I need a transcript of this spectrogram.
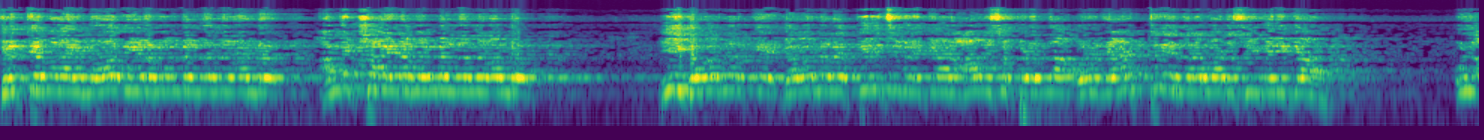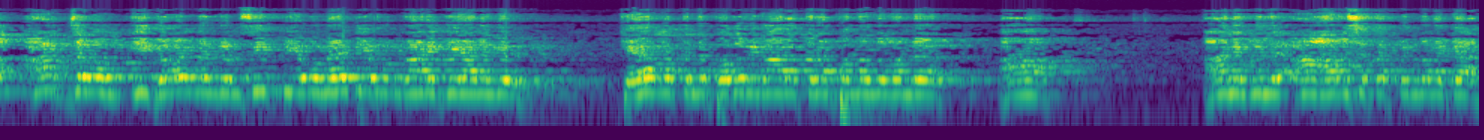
കൃത്യമായി മോദിയുടെ മുമ്പിൽ നിന്നുകൊണ്ട് അമിത്ഷായുടെ മുമ്പിൽ നിന്നുകൊണ്ട് ഈ ഗവർണർക്ക് ഗവർണറെ തിരിച്ചു വിളിക്കാൻ ആവശ്യപ്പെടുന്ന ഒരു രാഷ്ട്രീയ നിലപാട് സ്വീകരിക്കാൻ ഉള്ള ആർജവം ഈ ഗവൺമെന്റും സി പി എമ്മും എൽ ഡി എഫും കാണിക്കുകയാണെങ്കിൽ കേരളത്തിന്റെ പൊതുവികാരത്തിനൊപ്പം നിന്നുകൊണ്ട് ആ ആനുകൂല്യ ആ ആവശ്യത്തെ പിന്തുണയ്ക്കാൻ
